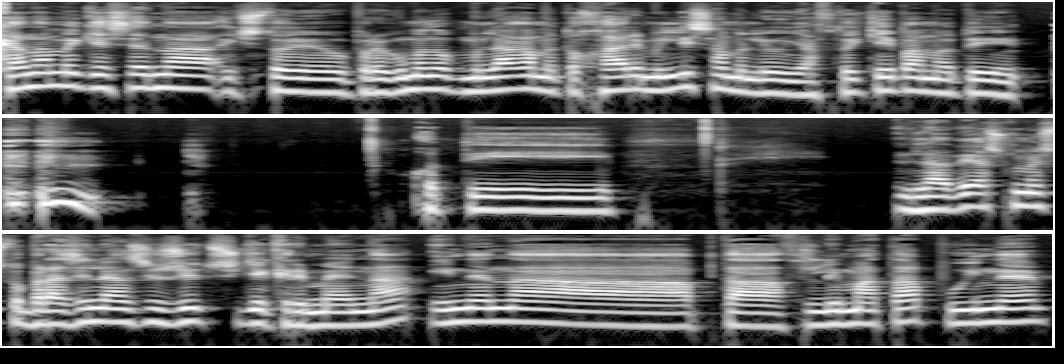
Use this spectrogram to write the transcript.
Κάναμε και σε ένα, στο προηγούμενο που μιλάγαμε το Χάρη, μιλήσαμε λίγο γι' αυτό και είπαμε ότι, ότι δηλαδή ας πούμε στο Brazilian Jiu-Jitsu συγκεκριμένα είναι ένα από τα αθλήματα που είναι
